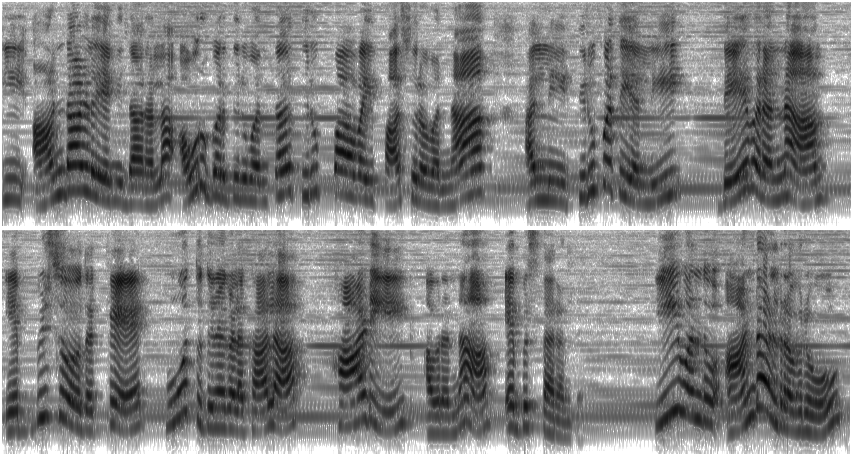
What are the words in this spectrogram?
ಈ ಆಂಡಾಳ್ ಏನಿದಾರಲ್ಲ ಅವರು ಬರೆದಿರುವಂತ ತಿರುಪ್ಪಾವೈ ಪಾಸುರವನ್ನ ಅಲ್ಲಿ ತಿರುಪತಿಯಲ್ಲಿ ದೇವರನ್ನ ಎಬ್ಬಿಸೋದಕ್ಕೆ ಮೂವತ್ತು ದಿನಗಳ ಕಾಲ ಹಾಡಿ ಅವರನ್ನ ಎಬ್ಬಿಸ್ತಾರಂತೆ. ಈ ಒಂದು ಆಂಡಾಳ್ರವರು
